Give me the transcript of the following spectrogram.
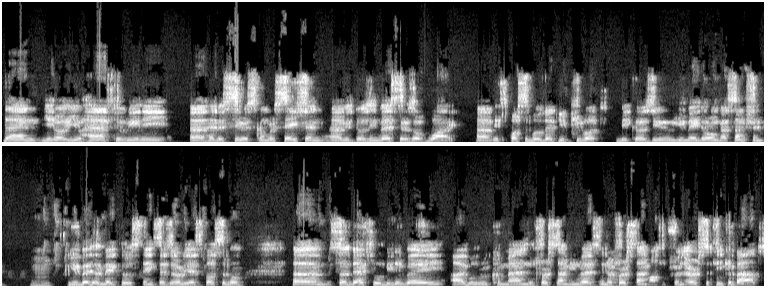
then you know you have to really uh, have a serious conversation uh, with those investors of why. Uh, it's possible that you pivot because you you made the wrong assumption. Mm-hmm. You better make those things as early as possible. Um, so that will be the way I will recommend the first time invest in a first time entrepreneurs to think about.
